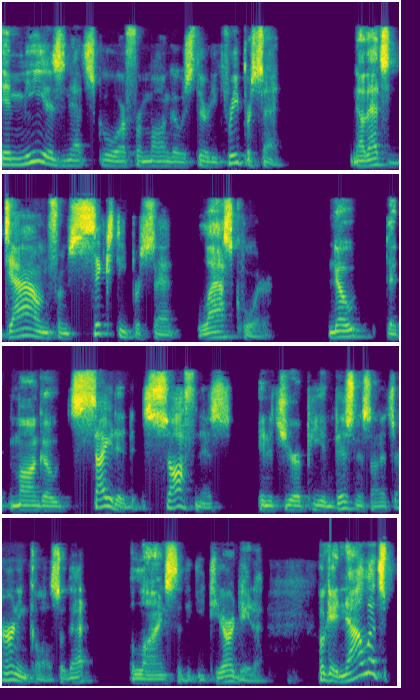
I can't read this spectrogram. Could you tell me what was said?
EMEA's net score for Mongo is 33%. Now that's down from 60% last quarter. Note that Mongo cited softness in its European business on its earning call. So that aligns to the ETR data. Okay, now let's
